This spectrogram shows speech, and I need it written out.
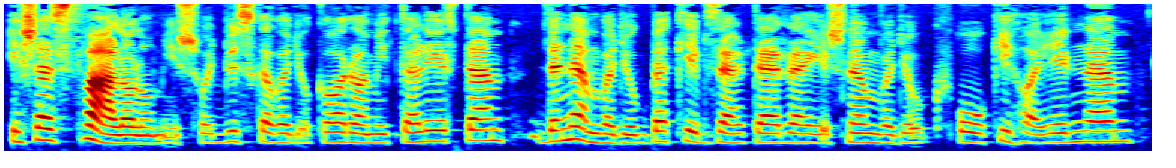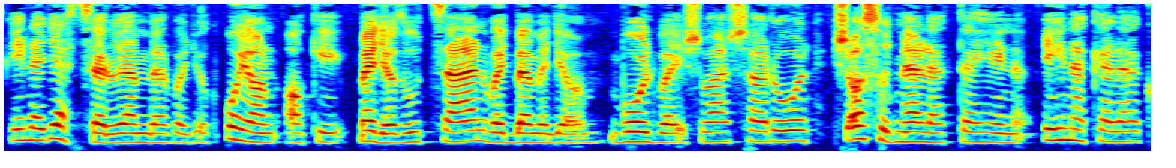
És ezt vállalom is, hogy büszke vagyok arra, amit elértem, de nem vagyok beképzelt erre, és nem vagyok, ó, ki, ha én nem. Én egy egyszerű ember vagyok, olyan, aki megy az utcán, vagy bemegy a boltba és vásárol, és az, hogy mellette én énekelek,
